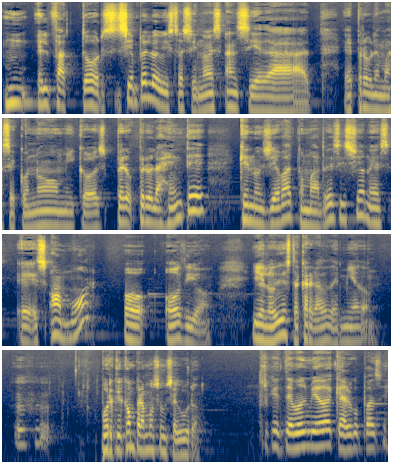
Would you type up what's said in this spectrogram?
mm, el factor, siempre lo he visto así, ¿no? Es ansiedad, eh, problemas económicos, pero, pero la gente que nos lleva a tomar decisiones es amor o odio. Y el odio está cargado de miedo. ¿Por qué compramos un seguro? Porque tenemos miedo a que algo pase.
